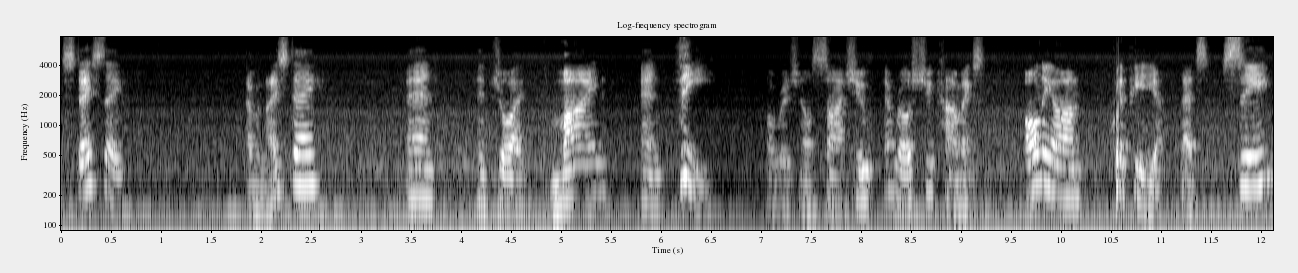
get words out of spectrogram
Stay safe, have a nice day, and enjoy mine and the original Shoe and Rosechu comics only on CWCipedia. That's C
